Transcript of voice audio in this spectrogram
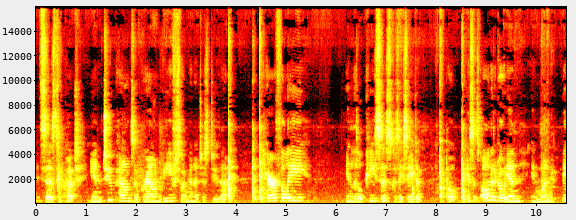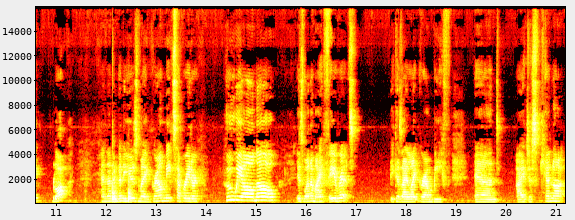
it says to put in two pounds of ground beef, so I'm going to just do that carefully in little pieces because they say to, oh, I guess it's all going to go in in one big block. And then I'm going to use my ground meat separator, who we all know is one of my favorites because I like ground beef. And I just cannot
